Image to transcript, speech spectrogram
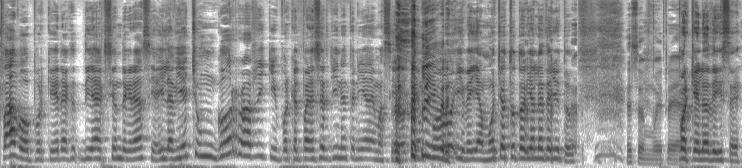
pavo, porque era Día de Acción de Gracia. Y le había hecho un gorro a Ricky, porque al parecer Gina tenía demasiado tiempo y veía muchos tutoriales de YouTube. Eso es muy real. Porque lo dice.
